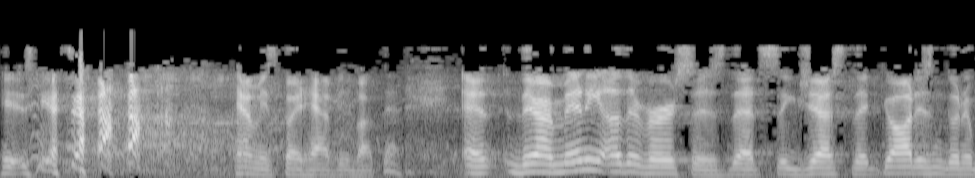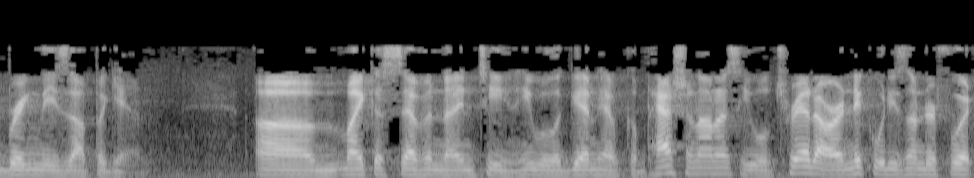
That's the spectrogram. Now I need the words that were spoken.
Tammy's quite happy about that. And there are many other verses that suggest that God isn't going to bring these up again. Um, Micah 7:19. He will again have compassion on us. He will tread our iniquities underfoot.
